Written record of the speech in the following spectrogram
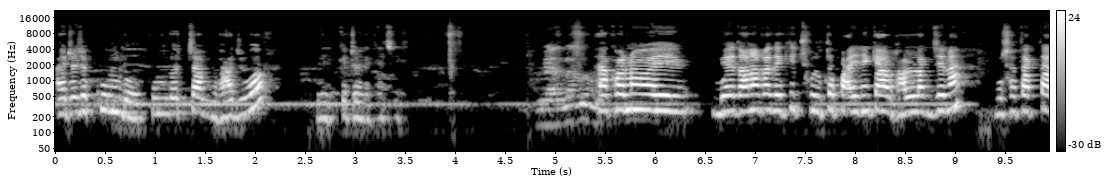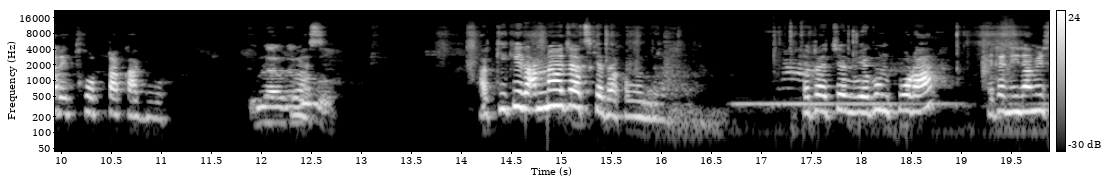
আর এটা হচ্ছে কুমড়ো কুমড়োর চাপ ভাজবো কেটে রেখেছি? এখনও এই বেদানাটা দেখি ছুলতে পারি নাকি আর ভালো লাগছে না? বসে থাকতে আর এই থোরটা কাটবো? আর কি কি রান্না হয়েছে আজকে দেখো বন্ধুরা। এটা হচ্ছে বেগুন পোড়া এটা নিরামিষ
